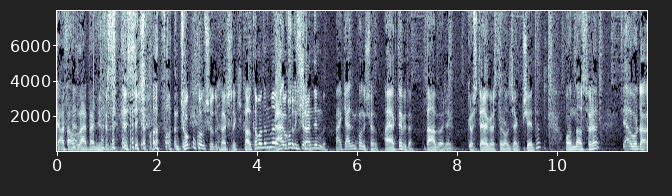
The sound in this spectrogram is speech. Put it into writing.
kağıt havlulardan getirsin de şey yapalım falan. Çok mu konuşuyordu karşıdaki? Kalkamadın mı? Ben Yoksa konuşuyordum. üşendin mi? Ben kendim konuşuyordum. Ayakta bir de. Daha böyle göstere göstere olacak bir şeydi. Ondan sonra ya burada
